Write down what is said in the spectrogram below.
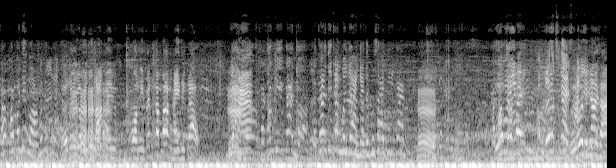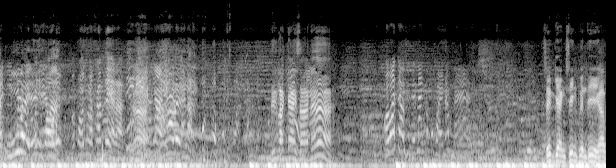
เขาเขาไม่ได้หลอกนะไม่ใช่เออนายกอยู่หลังให้พวกนี้เป็นกำบังให้ถึกแล้วเออแต่เขาตีกันบ่แต่ถ้าตีกันบ่ยานแต่ผู้ชายตีกันเออเขาจะไปเออที่ง่ายสาดหนีมาได้เลยพ่อมาพอจะมาข้ามแดดอะเออง่ายเอาเลยน่ะ ถึงรักใหญ่สาเด้อเพราะว่าเจ้าสิได้นั่งกับผู้ข่อยน้ำนะซึกแย่งชิงพื้นที่ครับ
